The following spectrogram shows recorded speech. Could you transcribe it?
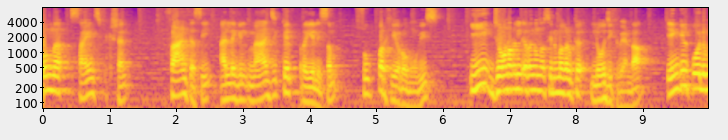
ഒന്ന് സയൻസ് ഫിക്ഷൻ ഫാന്റസി അല്ലെങ്കിൽ magical realism super hero movies ഈ ജോണറിൽ ഇറങ്ങുന്ന സിനിമകൾക്ക് ലോജിക് വേണ്ട. എങ്കിൽ പോലും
